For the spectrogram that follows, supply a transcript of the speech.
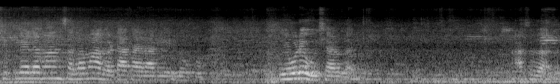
शिकलेल्या माणसाला मागं टाकायला लागले लोक. एवढे हुशार झाले. असं झालं.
